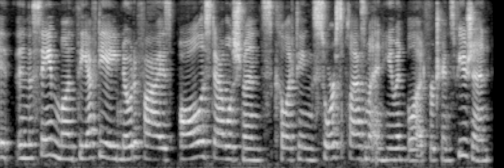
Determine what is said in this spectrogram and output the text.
it, in the same month, the FDA notifies all establishments collecting source plasma and human blood for transfusion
